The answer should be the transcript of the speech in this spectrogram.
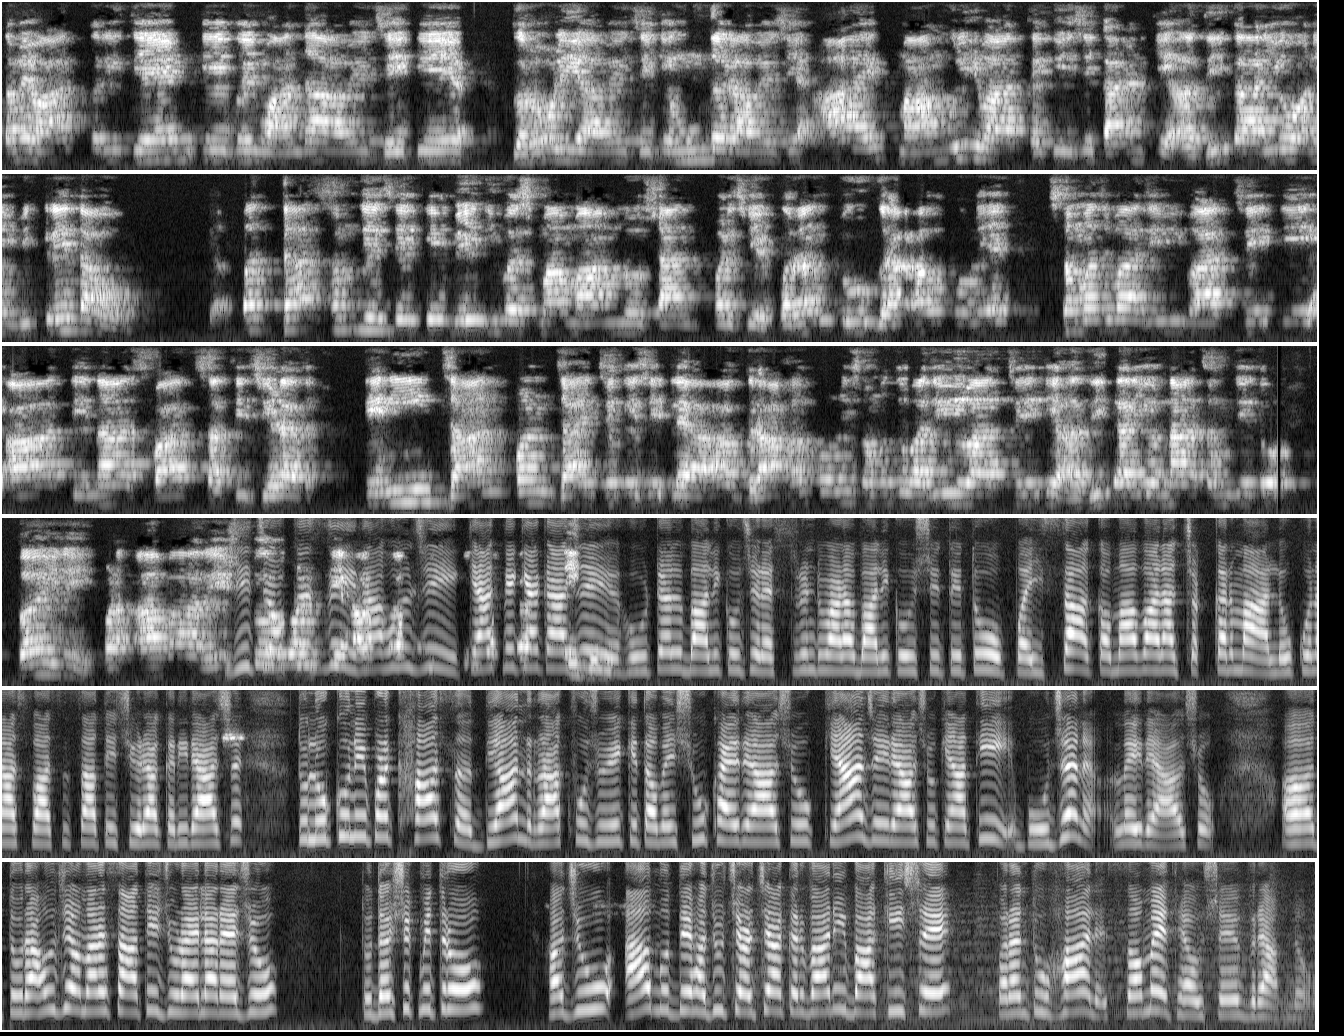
તમે વાત કરી તેમ કે ભાઈ વાંદા આવે છે કે ગરોળી આવે છે કે ઉંદર આવે છે, આ એક મામૂલી વાત થઈ ગઈ છે કારણ કે અધિકારીઓ અને વિક્રેતાઓ બધા સમજે છે કે બે દિવસમાં મામલો શાંત પડશે. પરંતુ ગ્રાહકોને સમજવા જેવી વાત છે કે આ તેના સ્વાદ સાથે છેડા તેની જાન પણ જાય શકે છે. એટલે આ ગ્રાહકોને સમજવા જેવી વાત છે કે અધિકારીઓ ના સમજે તો કઈ નહીં પણ આવા જી ચોક્કસજી રાહુલજી ક્યાંક ને ક્યાંક આજે હોટલ બાલિકો છે રેસ્ટોરન્ટ વાળા બાલિકો છે તે તો પૈસા કમાવાના ચક્કરમાં લોકોના સ્વાસ્થ્ય સાથે ચેડા કરી રહ્યા છે. તો લોકોને પણ ખાસ ધ્યાન રાખવું જોઈએ કે તમે શું ખાઈ રહ્યા છો ક્યાં જઈ રહ્યા છો ક્યાંથી ભોજન લઈ રહ્યા છો. તો રાહુલજી અમારા સાથે જોડાયેલા રહેજો. તો દર્શક મિત્રો હજુ આ મુદ્દે હજુ ચર્ચા કરવાની બાકી છે પરંતુ હાલ સમય થયો છે વિરામનો.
